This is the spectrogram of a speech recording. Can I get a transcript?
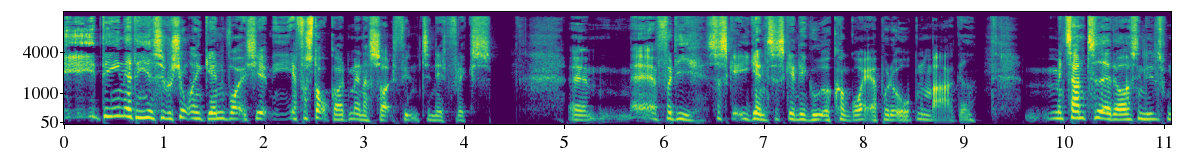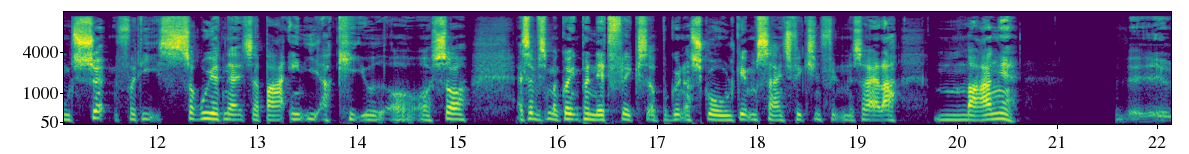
Øh, det er en af de her situationer igen, hvor jeg siger, jeg forstår godt, at man har solgt film til Netflix. Øhm, øh, fordi så skal, igen, så skal det ikke ud og konkurrere på det åbne marked. Men samtidig er det også en lille smule synd, fordi så ryger den altså bare ind i arkivet, og, og så, altså hvis man går ind på Netflix og begynder at scrolle gennem science fiction filmene, så er der mange øh,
